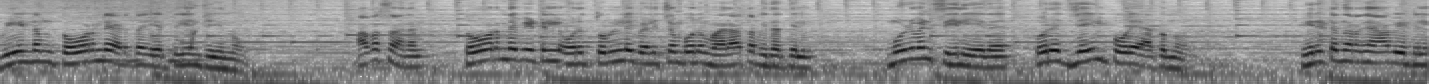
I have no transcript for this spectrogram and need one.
വീണ്ടും തോറിന്റെ അടുത്ത് എത്തുകയും ചെയ്യുന്നു. അവസാനം തോറിന്റെ വീട്ടിൽ ഒരു തുള്ളി വെളിച്ചം പോലും വരാത്ത വിധത്തിൽ മുഴുവൻ സീൽ ചെയ്ത് ഒരു ജയിൽ പോലെയാക്കുന്നു ഇരുട്ട് നിറഞ്ഞ ആ വീട്ടിൽ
